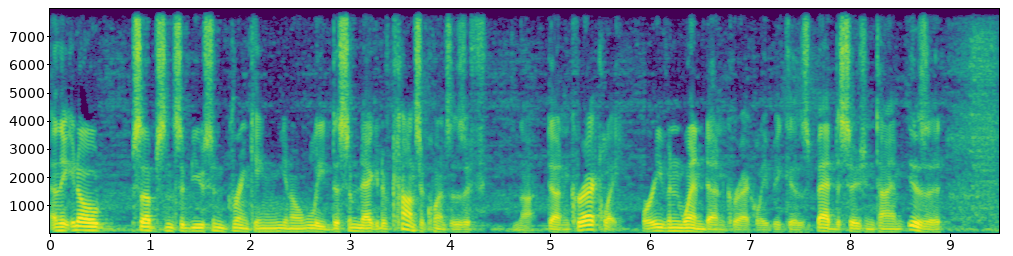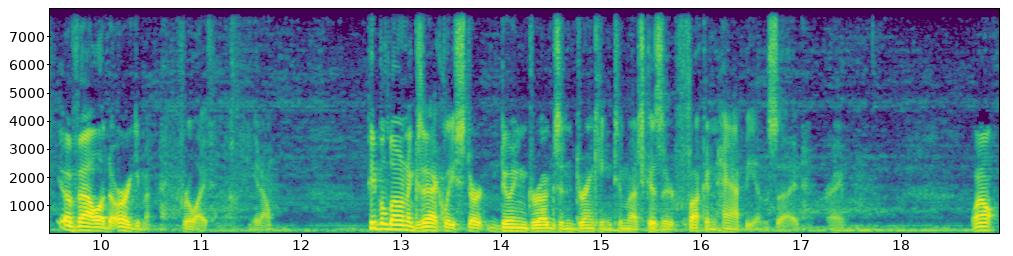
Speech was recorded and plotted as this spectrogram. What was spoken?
And that, you know, substance abuse and drinking, you know, lead to some negative consequences if not done correctly, or even when done correctly, because bad decision time is a, a valid argument for life, you know people don't exactly start doing drugs and drinking too much because they're fucking happy inside, right? Well,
